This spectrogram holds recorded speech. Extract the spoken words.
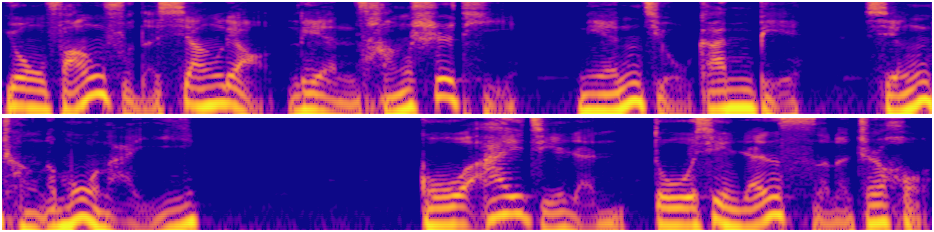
用防腐的香料敛藏尸体，年久干瘪。形成了木乃伊。古埃及人笃信人死了之后，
